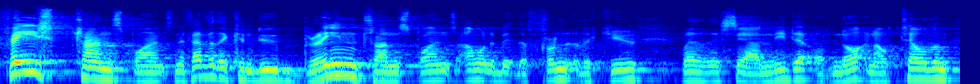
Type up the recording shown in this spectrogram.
face transplants, and if ever they can do brain transplants, I want to be at the front of the queue, whether they say I need it or not, and I'll tell them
